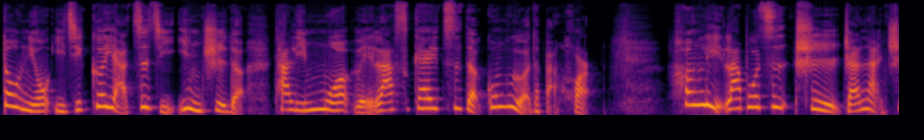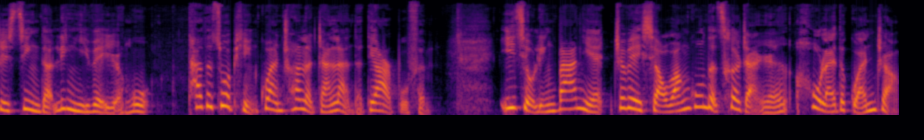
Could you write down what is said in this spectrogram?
斗牛以及戈雅自己印制的他临摹维拉斯盖兹的宫娥的版画。亨利·拉波兹是展览致敬的另一位人物，他的作品贯穿了展览的第二部分。一九零八年，这位小王宫的策展人，后来的馆长，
